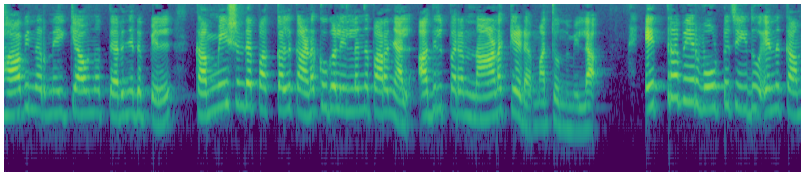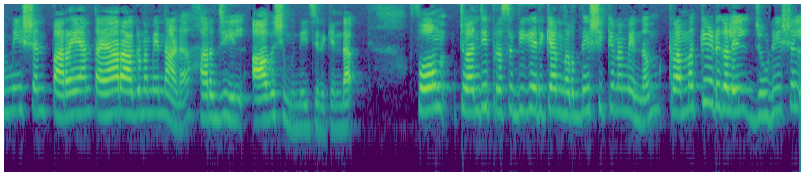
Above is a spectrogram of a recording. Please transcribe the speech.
ഭാവി നിർണയിക്കാവുന്ന തെരഞ്ഞെടുപ്പിൽ കമ്മീഷന്റെ പക്കൽ കണക്കുകളില്ലെന്ന് പറഞ്ഞാൽ അതിൽ പരം നാണക്കേട് മറ്റൊന്നുമില്ല. എത്ര പേർ വോട്ട് ചെയ്തു എന്ന് കമ്മീഷൻ പറയാൻ തയ്യാറാകണമെന്നാണ് ഹർജിയിൽ ആവശ്യമുന്നയിച്ചിരിക്കുന്നത് ഫോം ട്വന്റി പ്രസിദ്ധീകരിക്കാൻ നിർദ്ദേശിക്കണമെന്നും ക്രമക്കേടുകളിൽ ജുഡീഷ്യൽ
